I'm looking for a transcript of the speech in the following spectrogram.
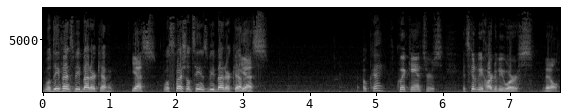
Will defense be better, Kevin? Yes. Will special teams be better, Kevin? Yes. Okay. Quick answers. It's going to be hard to be worse, Bill.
